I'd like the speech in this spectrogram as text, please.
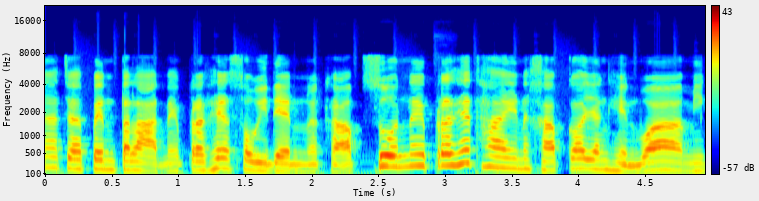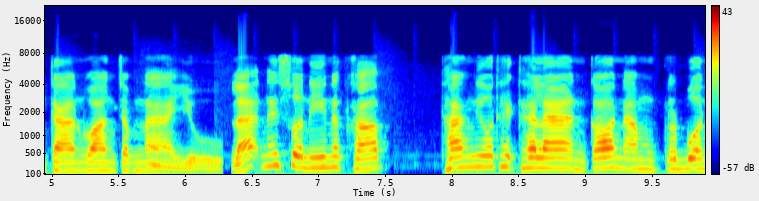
น่าจะเป็นตลาดในประเทศสวีเดนนะครับ ส่วนในประเทศไทยนะครับก็ยังเห็นว่ามีการวางจำหน่ายอยู่ และในส่วนนี้นะครับ ทาง Neotech Thailand ก็นำกระบวน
